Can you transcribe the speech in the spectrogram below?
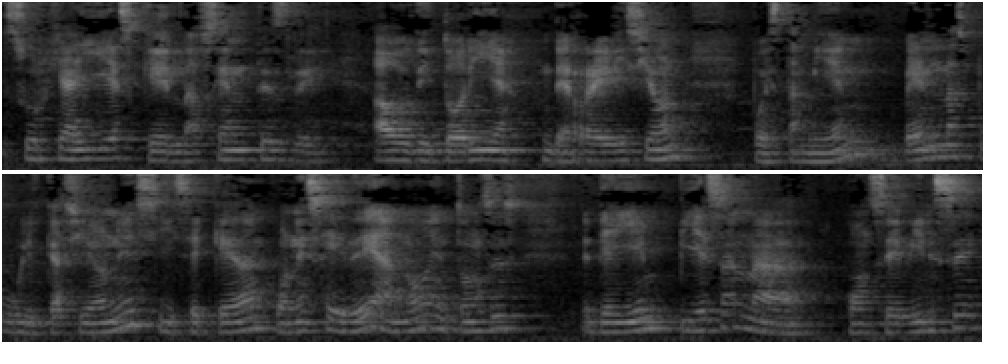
surge ahí es que los entes de auditoría, de revisión, pues también ven las publicaciones y se quedan con esa idea, ¿no? Entonces, de ahí empiezan a concebirse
